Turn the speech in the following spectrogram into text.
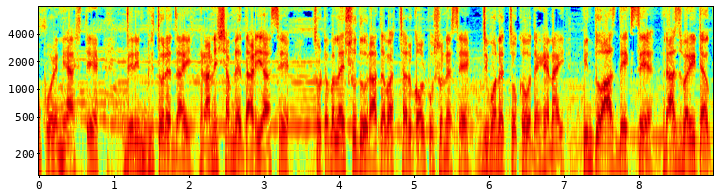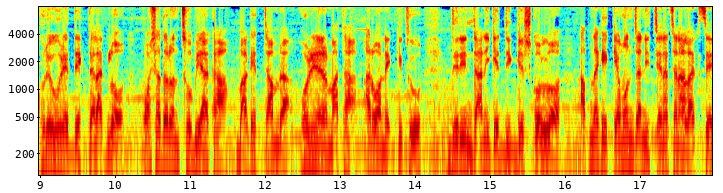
উপরে নিয়ে আসতে। জেরিন ভিতরে যায়, রানীর সামনে দাঁড়িয়ে আছে। ছোটবেলায় শুধু রাজা বাচ্চার গল্প শুনেছে। জীবনের চোখেও দেখে নাই, কিন্তু আজ দেখছে রাজবাড়িটা ঘুরে ঘুরে দেখতে লাগল। অসাধারণ ছবি আঁকা, বাঘের চামড়া, হরিণের মাথা আর অনেক কিছু। জেরিন রানীকে জিজ্ঞেস করল, আপনাকে কেমন জানি চেনা চেনা লাগছে?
